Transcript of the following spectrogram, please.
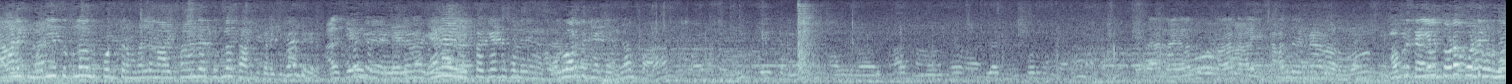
நாளைக்கு மதியத்துக்குள்ள வந்து போட்டு தரோம் இல்ல நாளைக்கு சாயந்தரத்துக்குள்ள சாப்பிட்டு கிடைக்கும். ஏன்னா இப்ப கேட்டு சொல்லுங்க ஒரு வாரத்தை கேட்டுருங்கப்பா அவரு கையெழுத்தோட போட்டு கொடுங்க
